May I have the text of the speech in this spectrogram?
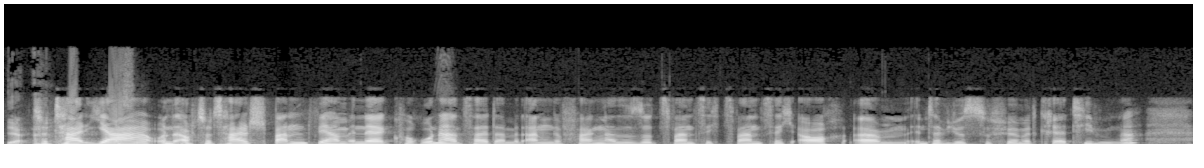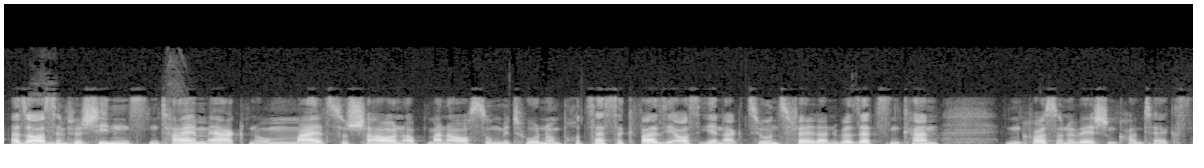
ja. Total, ja, so. und auch total spannend. Wir haben in der Corona-Zeit damit angefangen, also so 2020 auch ähm, Interviews zu führen mit Kreativen, ne? Also aus Mhm. den verschiedensten Teilmärkten, um mal zu schauen, ob man auch so Methoden und Prozesse quasi aus ihren Aktionsfeldern übersetzen kann in Cross-Innovation-Kontext.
